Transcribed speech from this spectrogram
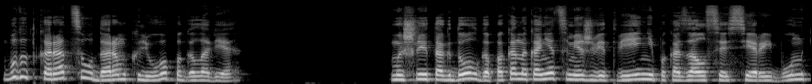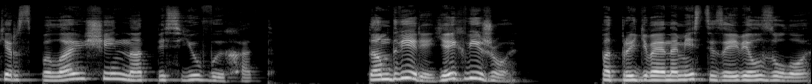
будут караться ударом клюва по голове. Мы шли так долго, пока наконец меж ветвей не показался серый бункер с пылающей надписью «Выход». Там двери, я их вижу!» Подпрыгивая на месте, заявил Зулу.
